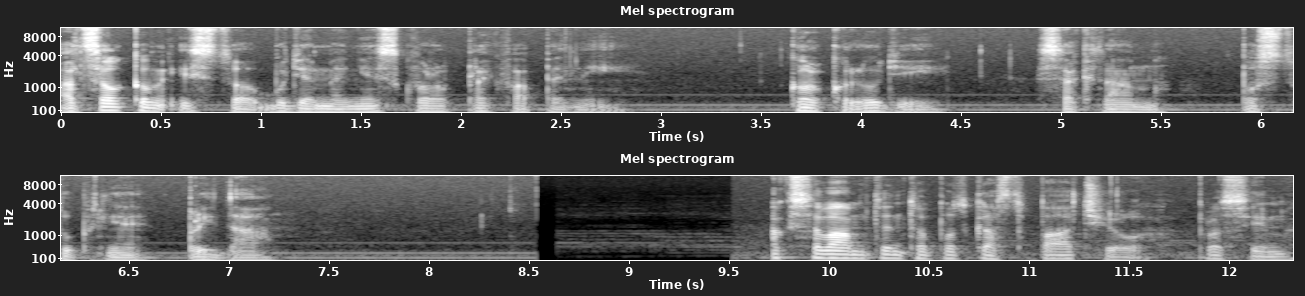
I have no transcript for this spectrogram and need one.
a celkom isto budeme neskôr prekvapení, koľko ľudí sa k nám postupne pridá. Ak sa vám tento podcast páčil, prosím,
